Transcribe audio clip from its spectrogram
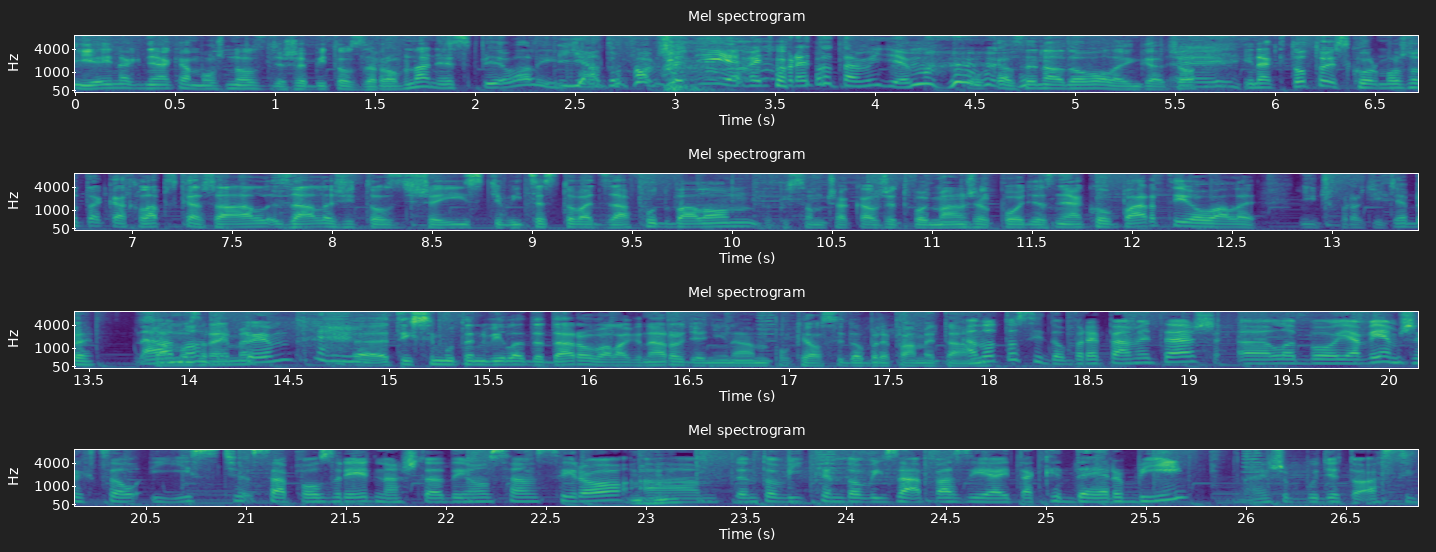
Je inak nejaká možnosť, že by to zrovna nespievali? Ja dúfam, že nie, veď preto tam idem. Ukazená dovolenka, čo? Ej. Inak toto je skôr možno taká chlapská zále- záležitosť, že ísť vycestovať za futbalom. By som čakal, že tvoj manžel pôjde s nejakou partiou, ale nič proti tebe. Áno, samozrejme. ďakujem. E, Ty si mu ten výlet daroval k narodeninám, pokiaľ si dobre pamätám. Áno, to si dobre pamätáš, e, lebo ja viem, že chcel ísť sa pozrieť na štadión San Siro a tento víkendový zápas je aj také derby, že bude to asi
